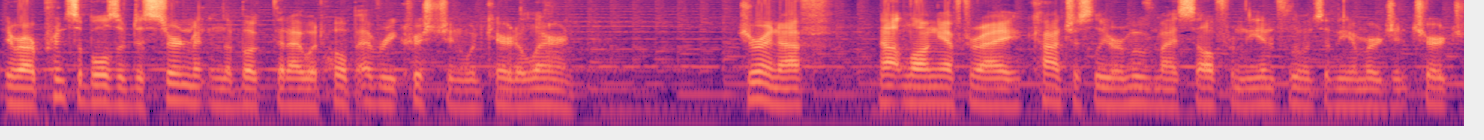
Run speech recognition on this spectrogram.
there are principles of discernment in the book that I would hope every Christian would care to learn. Sure enough, not long after I consciously removed myself from the influence of the emergent church.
